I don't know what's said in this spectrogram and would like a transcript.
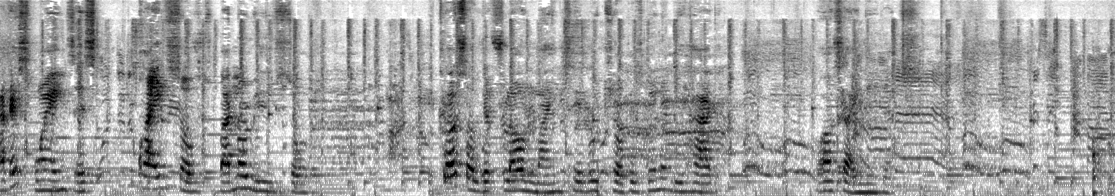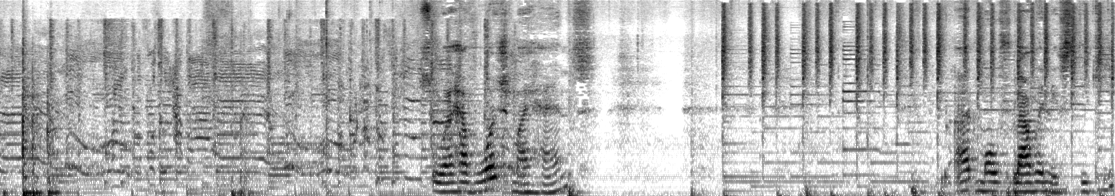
At this point it's quite soft but not really soft because of the flour on my tabletop it's going to be hard whilst I knead it. So I have washed my hands. You add more flour when it's sticky.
